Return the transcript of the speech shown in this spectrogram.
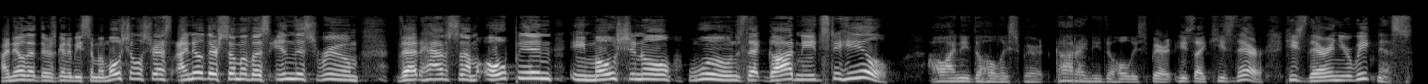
I know that there's going to be some emotional stress. I know there's some of us in this room that have some open emotional wounds that God needs to heal. Oh, I need the Holy Spirit. God, I need the Holy Spirit. He's like, He's there. He's there in your weakness.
